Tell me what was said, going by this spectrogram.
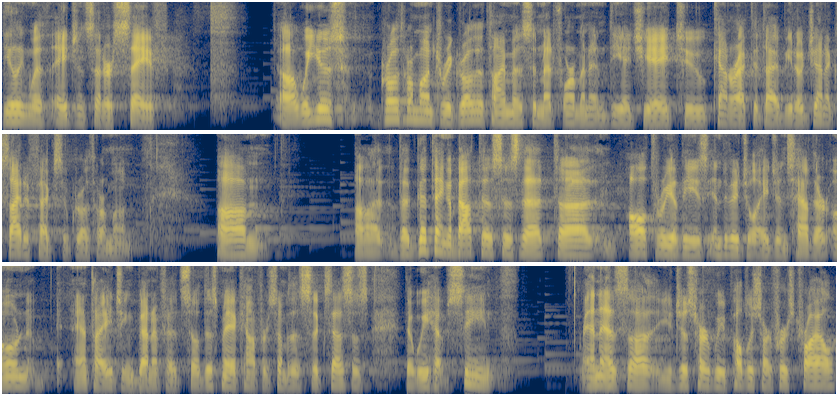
dealing with agents that are safe. Uh, we use growth hormone to regrow the thymus and metformin and DHEA to counteract the diabetogenic side effects of growth hormone. Um, uh, the good thing about this is that uh, all three of these individual agents have their own anti aging benefits. So, this may account for some of the successes that we have seen and as uh, you just heard, we published our first trial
